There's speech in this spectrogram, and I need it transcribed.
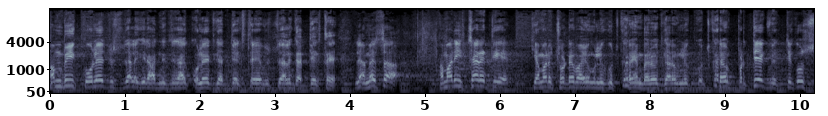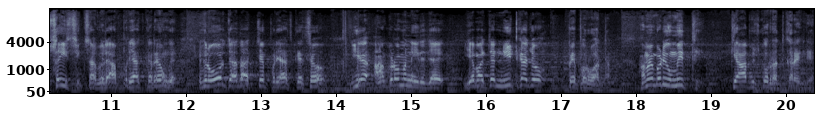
हम भी कॉलेज, विश्वविद्यालय की राजनीति में कॉलेज के अध्यक्ष थे, विश्वविद्यालय के अध्यक्ष थे। इसलिए हमेशा हमारी इच्छा रहती है कि हमारे छोटे भाइयों के लिए कुछ करें, बेरोजगारों के लिए कुछ करें और प्रत्येक व्यक्ति को सही शिक्षा मिले। आप प्रयास कर रहे होंगे, लेकिन और ज़्यादा अच्छे प्रयास कैसे हो? ये आंकड़ों में नहीं रह जाए। ये हमारे नीट का जो पेपर हुआ था, हमें बड़ी उम्मीद थी कि आप इसको रद्द करेंगे।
